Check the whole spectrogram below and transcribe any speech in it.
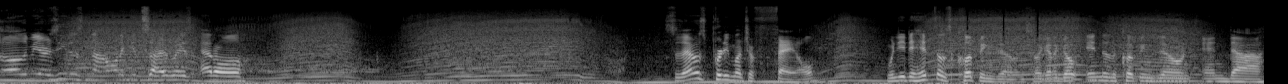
Oh, the BRZ does not want to get sideways at all. So that was pretty much a fail. We need to hit those clipping zones. So I got to go into the clipping zone and uh,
